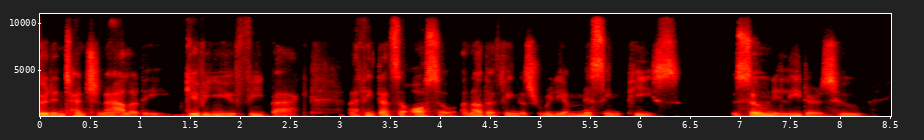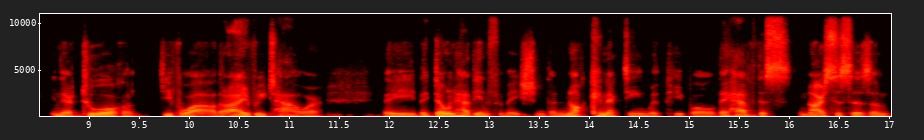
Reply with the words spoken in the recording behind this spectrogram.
good intentionality giving you feedback I think that's also another thing that's really a missing piece with so many leaders who, in their tour d'ivoire, their ivory tower, they they don't have the information. They're not connecting with people. They have this narcissism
